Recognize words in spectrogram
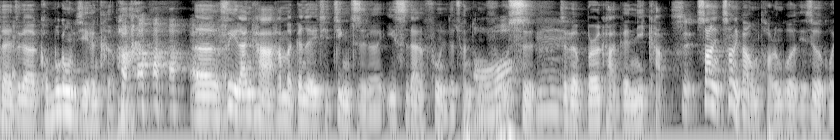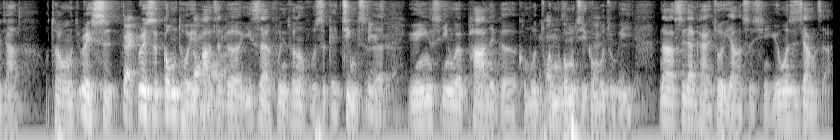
对，这个恐怖攻击很可怕。呃，斯里兰卡他们跟着一起禁止了伊斯兰妇女的传统服饰，哦嗯、这个 burka 跟 niqab。是上上礼拜我们讨论过的，也是有个国家，我突然忘记瑞士。对，瑞士公投也把这个伊斯兰妇女传统服饰给禁止了，原因是因为怕那个恐怖恐怖攻击、恐怖主义。那斯里兰卡也做一样的事情，原文是这样子啊。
